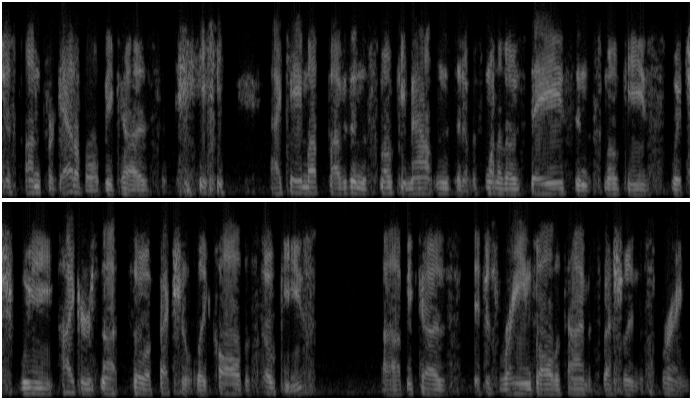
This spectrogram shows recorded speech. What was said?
just unforgettable because he, I came up, I was in the Smoky Mountains, and it was one of those days in the Smokies, which we hikers not so affectionately call the Sokies, uh, because it just rains all the time, especially in the spring.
